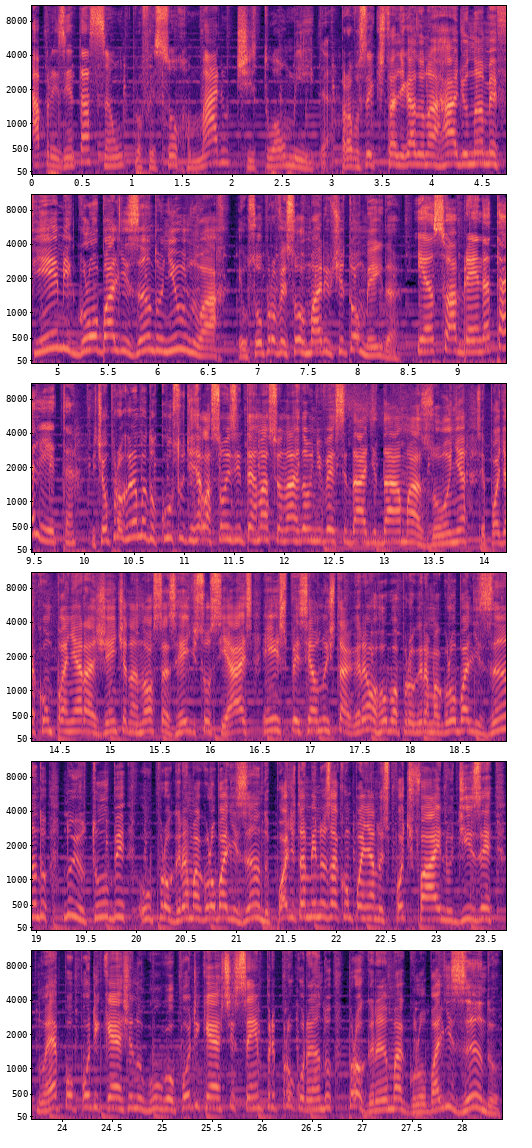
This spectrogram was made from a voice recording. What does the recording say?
Apresentação: Professor Mário Tito Almeida. Para você que está ligado na Rádio Nama FM, Globalizando News no ar. Eu sou o professor Mário Tito Almeida. E eu sou a Brenda Talita. Este é um programa do curso de Relações Internacionais da Universidade da Amazônia. Você pode acompanhar a gente nas nossas redes sociais, em especial no Instagram, arroba programa Globalizando, no YouTube, o programa Globalizando. Pode também nos acompanhar no Spotify, no Deezer, no Apple Podcast, no Google Podcast, sempre procurando programa Globalizando.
